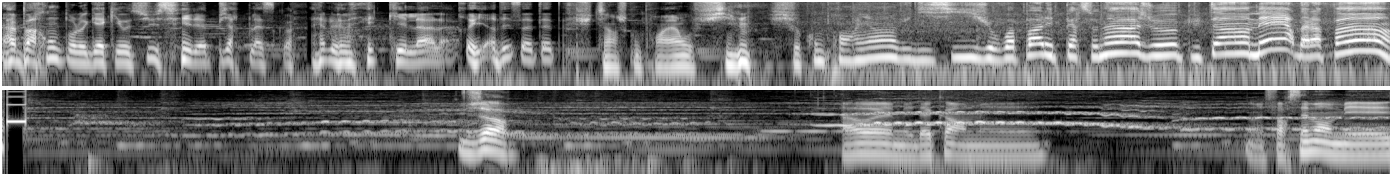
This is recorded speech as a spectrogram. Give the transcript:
ah par contre pour le gars qui est au-dessus c'est la pire place quoi. Le mec qui est là là, regardez sa tête. Putain je comprends rien au film. Je comprends rien vu d'ici, je vois pas les personnages, putain merde à la fin Genre. Ah ouais mais d'accord mais... Forcément mais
